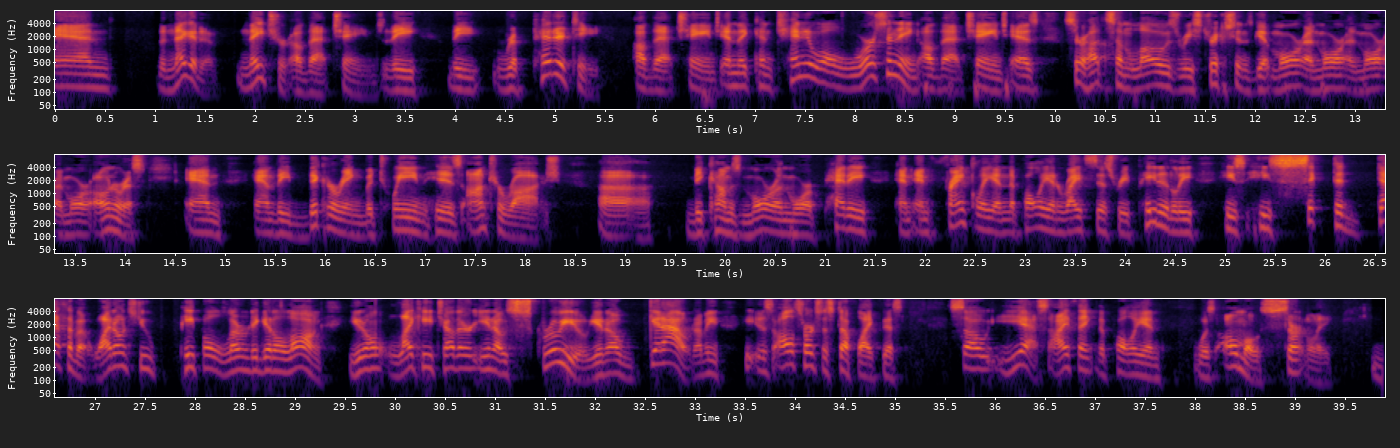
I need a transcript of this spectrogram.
and the negative nature of that change, the the rapidity of that change and the continual worsening of that change as Sir Hudson Lowe's restrictions get more and more and more and more onerous, and and the bickering between his entourage uh, becomes more and more petty. And, and frankly, and Napoleon writes this repeatedly, he's, he's sick to death of it. Why don't you people learn to get along? You don't like each other, you know, screw you, you know, get out. I mean, there's all sorts of stuff like this. So, yes, I think Napoleon was almost certainly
